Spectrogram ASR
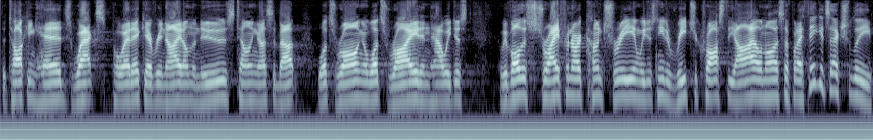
the talking heads wax poetic every night on the news, telling us about what's wrong and what's right, and how we just we have all this strife in our country, and we just need to reach across the aisle and all that stuff. But I think it's actually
